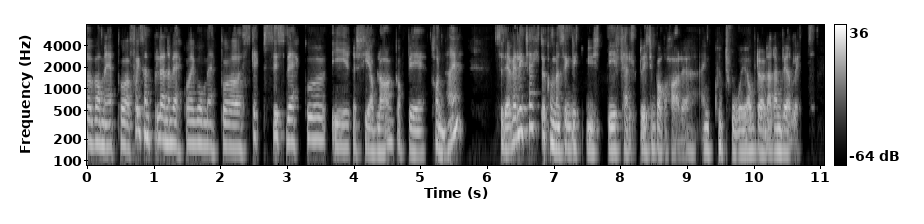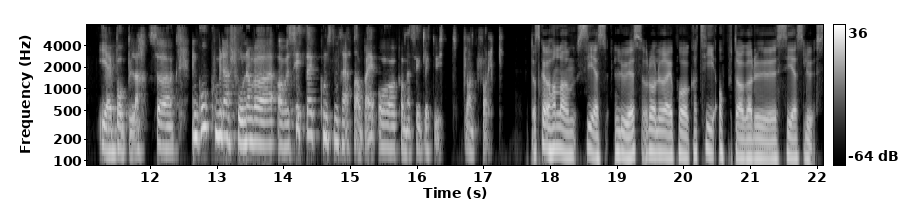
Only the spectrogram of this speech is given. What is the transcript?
og være med på f.eks. denne uka jeg var med på Skepsisveka i regi av lag oppe i Trondheim. Så det er veldig kjekt å komme seg litt ut i felt, og ikke bare ha det en kontorjobb da, der en blir litt i ei boble. Så en god kombinasjon av å, av å sitte konsentrert arbeid og komme seg litt ut blant folk. Det skal jo handle om CS Lewis, og da lurer jeg på når oppdaga du CS Lewis?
